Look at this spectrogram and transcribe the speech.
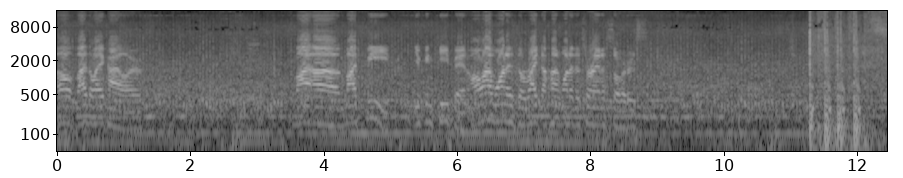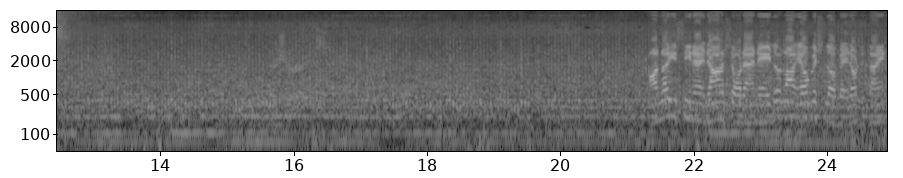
Oh, by the way, Kyler, my uh my feed, you can keep it. All I want is the right to hunt one of the tyrannosaurs. I know you seen that dinosaur down there. He look like Elvis a little bit, don't you think?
